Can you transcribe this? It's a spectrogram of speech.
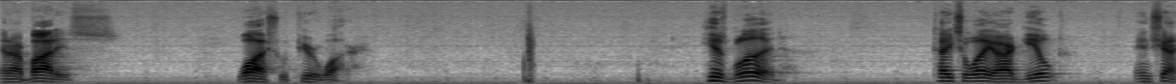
And our bodies washed with pure water. His blood takes away our guilt and shame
